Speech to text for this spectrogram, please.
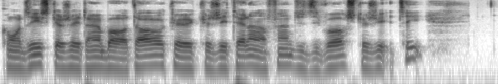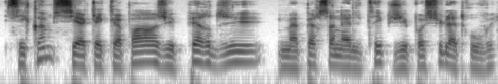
qu'on dise que j'étais un bâtard, que, que j'étais l'enfant du divorce, que j'ai. Tu sais, c'est comme si à quelque part j'ai perdu ma personnalité puis j'ai pas su la trouver.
